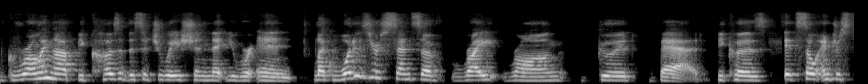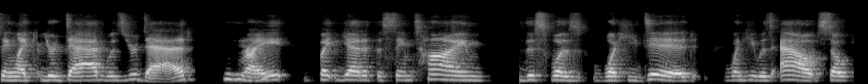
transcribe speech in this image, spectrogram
growing up because of the situation that you were in, like what is your sense of right, wrong, good, bad? Because it's so interesting. Like your dad was your dad, mm-hmm. right? But yet at the same time, this was what he did when he was out. So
